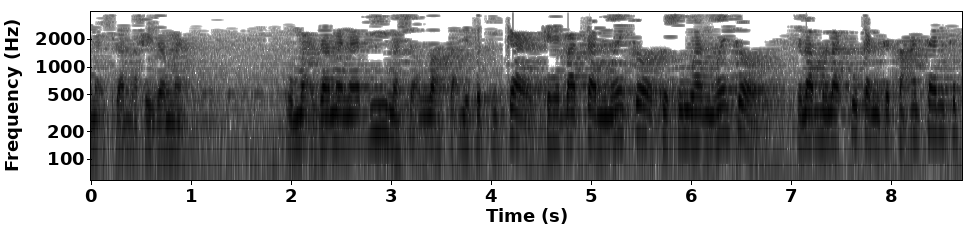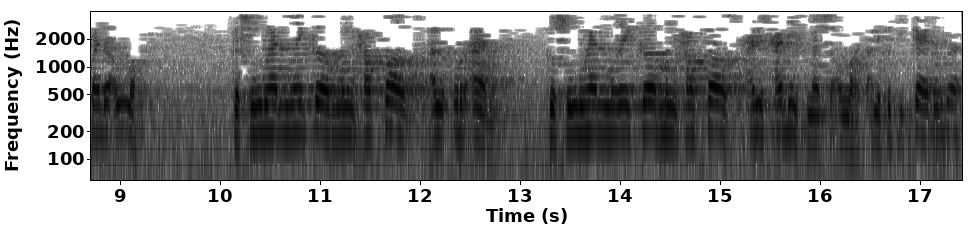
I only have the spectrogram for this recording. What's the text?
umat Islam akhir zaman. Umat zaman Nabi Masya Allah tak boleh petikai kehebatan mereka, kesungguhan mereka dalam melakukan ketaatan kepada Allah. Kesungguhan mereka menghafaz Al-Quran. Kesungguhan mereka menghafaz hadis-hadis Masya Allah tak boleh petikai tuan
